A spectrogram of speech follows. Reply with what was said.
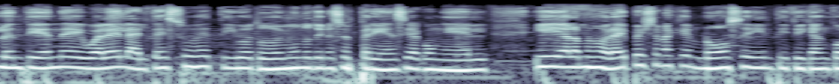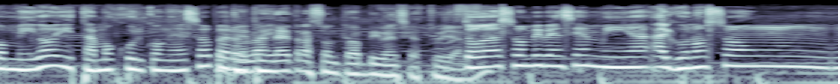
lo entiende. Igual el arte es subjetivo, todo el mundo tiene su experiencia con él. Y a lo mejor hay personas que no se identifican conmigo y estamos cool con eso, pero Todas las letras son todas vivencias tuyas. ¿no? todas son vivencias mías. Algunos son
